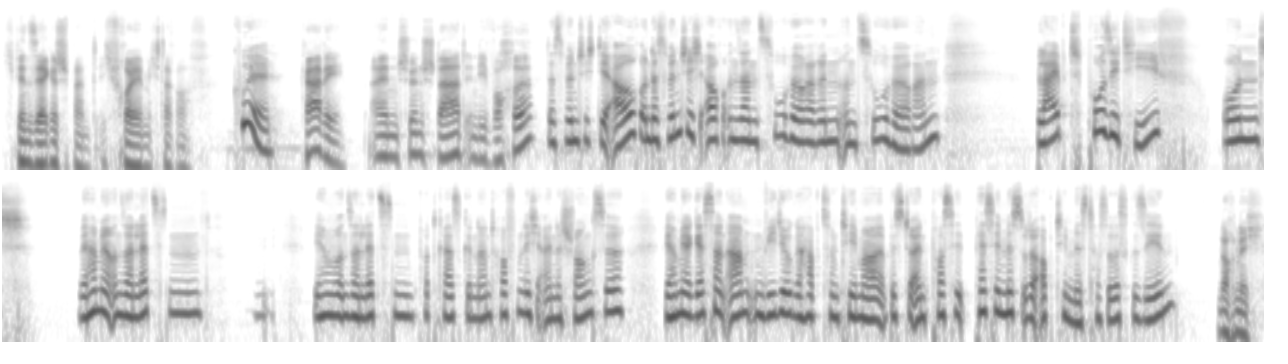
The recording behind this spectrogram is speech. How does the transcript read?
Ich bin sehr gespannt. Ich freue mich darauf. Cool. Kari, einen schönen Start in die Woche. Das wünsche ich dir auch und das wünsche ich auch unseren Zuhörerinnen und Zuhörern. Bleibt positiv und wir haben ja unseren letzten wie haben wir unseren letzten Podcast genannt? Hoffentlich eine Chance. Wir haben ja gestern Abend ein Video gehabt zum Thema, bist du ein Pessimist oder Optimist? Hast du das gesehen? Noch nicht.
